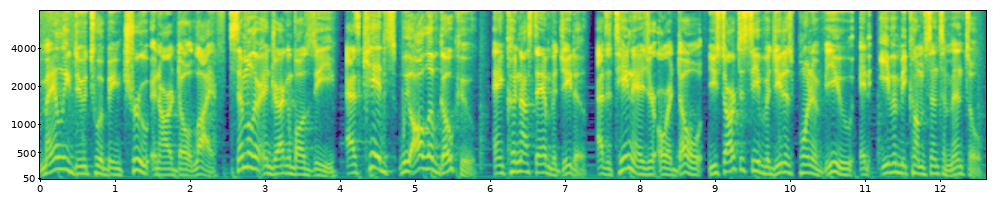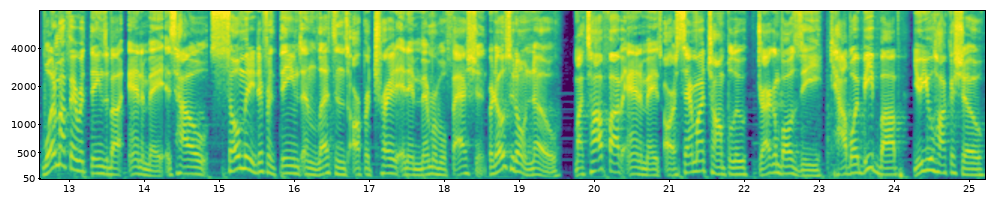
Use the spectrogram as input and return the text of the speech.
mainly due to it being true in our adult life. Similar in Dragon Ball Z, as kids, we all love Goku and could not stand Vegeta. As a teenager or adult, you start to see Vegeta's point of view and even become sentimental. One of my favorite things about anime is how so many different themes and lessons are portrayed in a memorable fashion. For those who don't know, my top 5 animes are Samurai Champloo, Dragon Ball Z, Cowboy Bebop, Yu Yu Hakusho,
